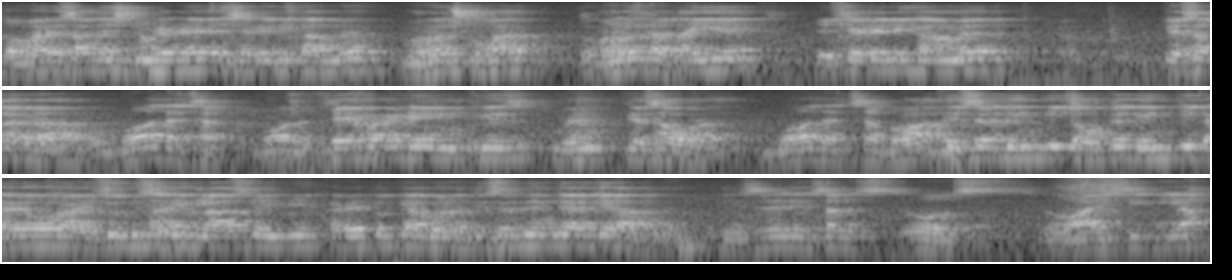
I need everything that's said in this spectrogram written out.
तो हमारे साथ स्टूडेंट है एशिया टेलीकॉम में मनोज कुमार। तो मनोज बताइए एशिया टेलीकॉम में कैसा लग रहा है? बहुत अच्छा बहुत अच्छा। डे बाय डे इंक्रीजमेंट कैसा हो रहा है? बहुत अच्छा बहुत तीसरे दिन की चौथे दिन की करें और आईसीयू की सारी क्लास के लिए करें तो क्या बोला? तीसरे दिन क्या किया आपने? तीसरे दिन सर आईसी किया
